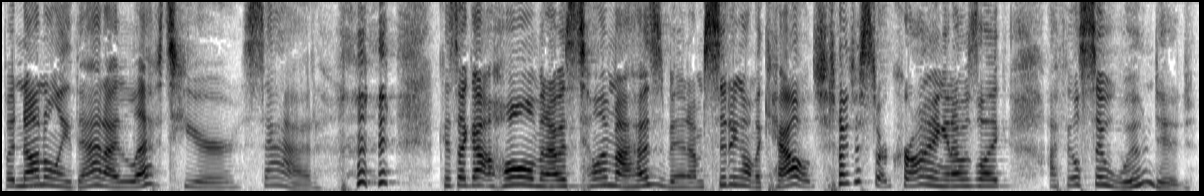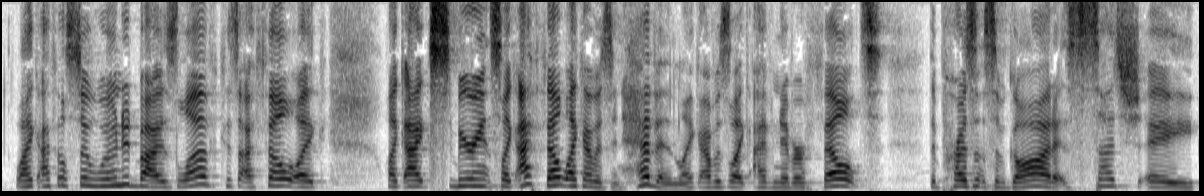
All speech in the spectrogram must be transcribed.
But not only that, I left here sad. Because I got home and I was telling my husband, I'm sitting on the couch and I just start crying and I was like, I feel so wounded. Like I feel so wounded by his love because I felt like like I experienced like I felt like I was in heaven. Like I was like, I've never felt the presence of God at such a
